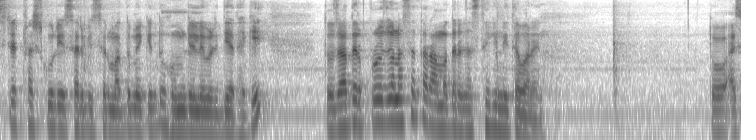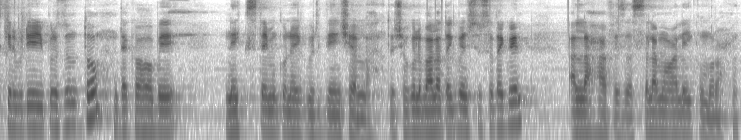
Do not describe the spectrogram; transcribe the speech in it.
স্টেট ফাস্ট কুরিয়ার সার্ভিসের মাধ্যমে কিন্তু হোম ডেলিভারি দিয়ে থাকি। তো যাদের প্রয়োজন আছে, তারা আমাদের কাছ থেকে নিতে পারেন। তো আজকের ভিডিও এই পর্যন্ত। দেখা হবে নেক্সট টাইম কোনো এক ভিডিওতে ইনশাল্লাহ তো সকলে ভালো থাকবেন, সুস্থ থাকবেন। আল্লাহ হাফিজ। আসসালামু আলাইকুম রহমতুল্লাহ।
